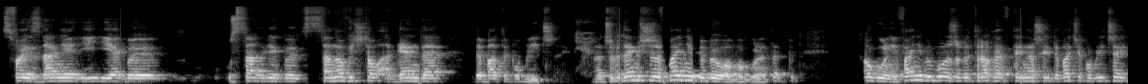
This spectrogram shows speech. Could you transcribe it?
swoje zdanie i, i jakby, usta, jakby stanowić tą agendę debaty publicznej. Znaczy, wydaje mi się, że fajnie by było w ogóle, te, ogólnie, fajnie by było, żeby trochę w tej naszej debacie publicznej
